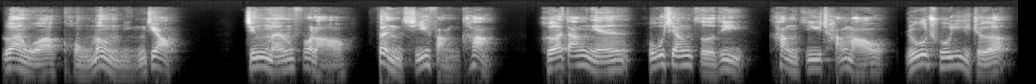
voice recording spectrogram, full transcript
乱我孔孟明教。荆门父老奋起反抗，和当年湖湘子弟抗击长毛如出一辙。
